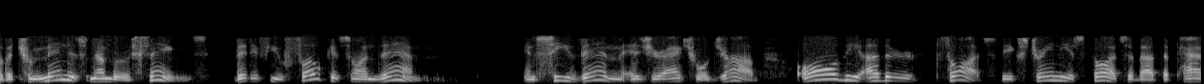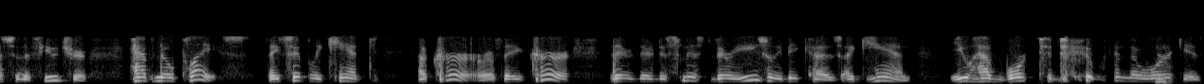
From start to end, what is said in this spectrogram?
of a tremendous number of things that if you focus on them and see them as your actual job, all the other thoughts, the extraneous thoughts about the past or the future have no place. They simply can't occur. Or if they occur, they're they're dismissed very easily because again you have work to do and the work is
